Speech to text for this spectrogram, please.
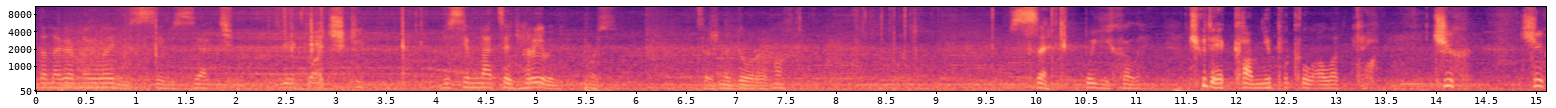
Треба, мабуть, і Ларісі взяти. Дві пачки. 18 гривень. Ось. Це ж недорого. Все, поїхали. Чудо, як камні поклала. Чих, чих.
